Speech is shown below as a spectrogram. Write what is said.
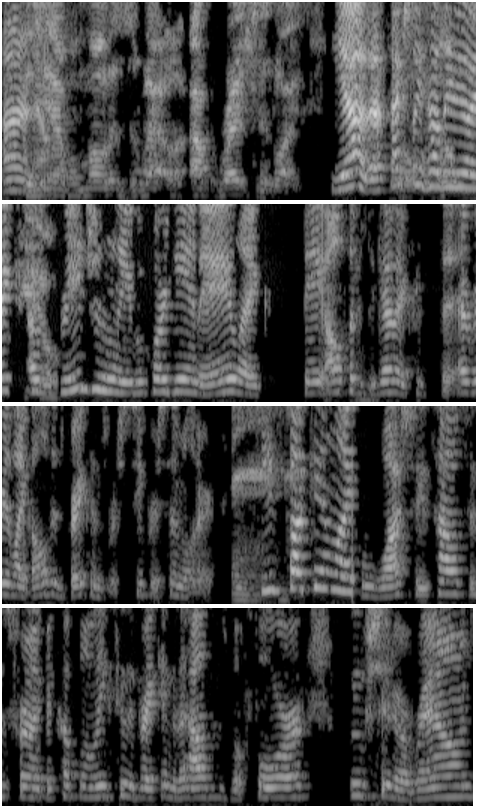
I don't did he know. have a modus uh, operation? Like, yeah, that's actually how they like skill. originally before DNA, like they all put it together because every like all of his break-ins were super similar. mm, He fucking like watched these houses for like a couple of weeks. He would break into the houses before, move shit around.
